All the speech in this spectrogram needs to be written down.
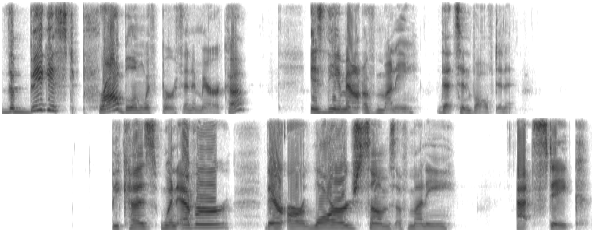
the biggest problem with birth in America is the amount of money that's involved in it. Because whenever there are large sums of money at stake,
